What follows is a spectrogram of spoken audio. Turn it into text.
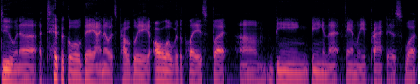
do in a, a typical day? I know it's probably all over the place, but um, being being in that family practice, what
